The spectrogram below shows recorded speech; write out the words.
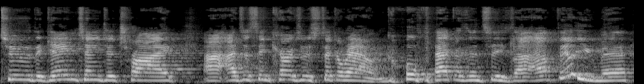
to the Game Changer Tribe. Uh, I just encourage you to stick around. Go Packers and Chiefs. I, I, feel you, man.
